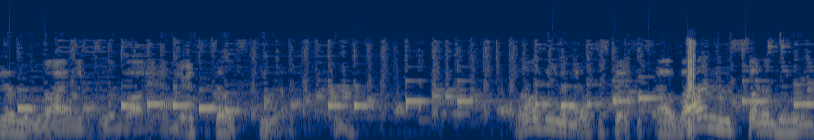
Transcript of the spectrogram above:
building line, like its own body, and there's Kilo. Hmm. I don't think the Ultra Space. It's, uh, in Sun and Moon,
